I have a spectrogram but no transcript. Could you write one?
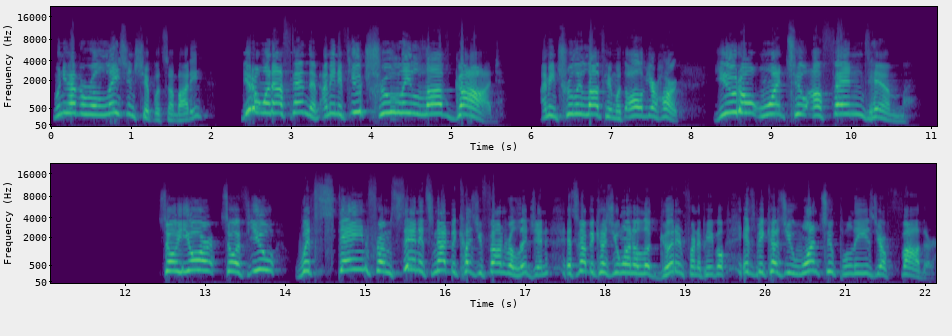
When you have a relationship with somebody, you don't want to offend them. I mean, if you truly love God, I mean, truly love Him with all of your heart, you don't want to offend Him. So you're so if you abstain from sin, it's not because you found religion, it's not because you want to look good in front of people, it's because you want to please your Father.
